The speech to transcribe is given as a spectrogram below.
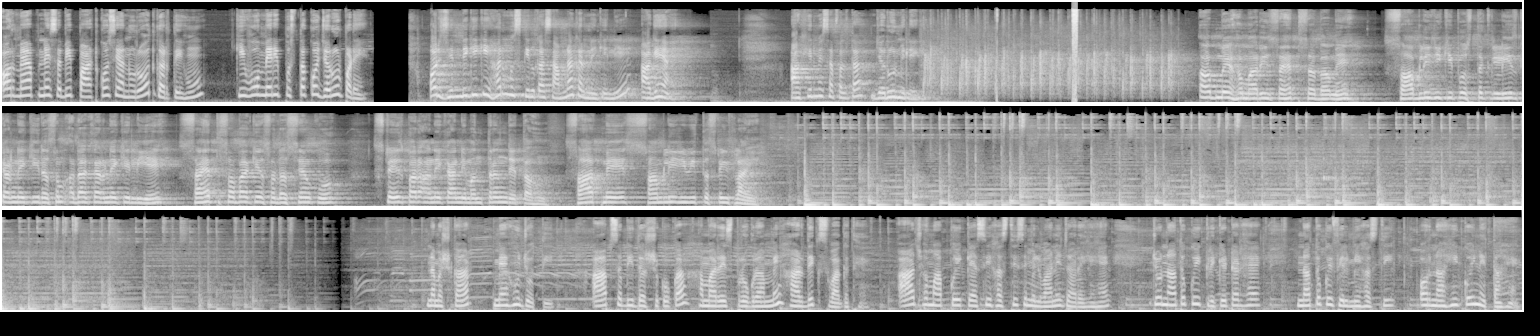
और मैं अपने सभी पाठकों से अनुरोध करती हूँ कि वो मेरी पुस्तक को ज़रूर पढ़ें और ज़िंदगी की हर मुश्किल का सामना करने के लिए आगे आए। आखिर में सफलता ज़रूर मिलेगी। अब मैं हमारी साहित्य सभा में साबली जी की पुस्तक रिलीज़ करने की रस्म अदा करने के लिए साहित्य सभा के सदस्यों को स्टेज पर आने का निमंत्रण देता हूँ। साथ में सामली जी भी तशरीफ़ लाएँ नमस्कार, मैं हूँ ज्योति आप सभी दर्शकों का हमारे इस प्रोग्राम में हार्दिक स्वागत है। आज हम आपको एक ऐसी हस्ती से मिलवाने जा रहे हैं जो ना तो कोई क्रिकेटर है ना तो कोई फिल्मी हस्ती और ना ही कोई नेता है।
